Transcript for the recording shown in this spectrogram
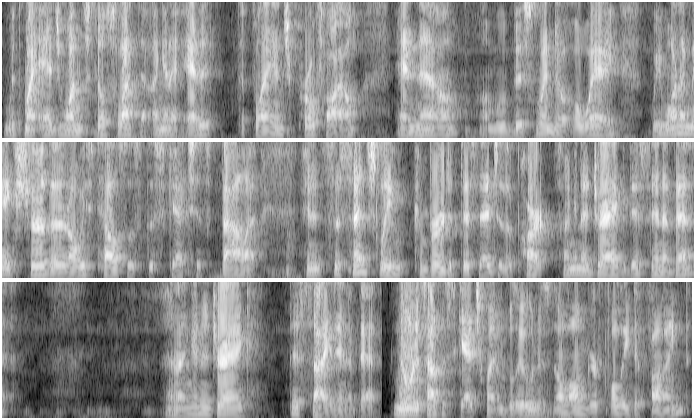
with my edge one still selected. I'm going to edit the flange profile and now, I'll move this window away. We want to make sure that it always tells us the sketch is valid. And it's essentially converted this edge of the part. So I'm going to drag this in a bit. And I'm going to drag this side in a bit. Notice how the sketch went blue and is no longer fully defined.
